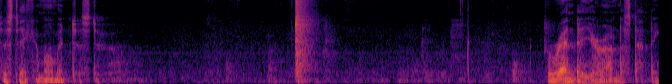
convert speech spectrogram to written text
Just take a moment just to. Render your understanding.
